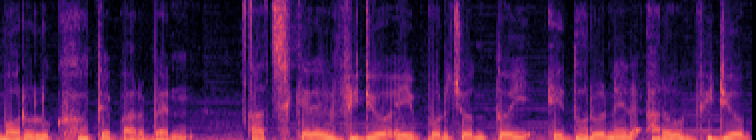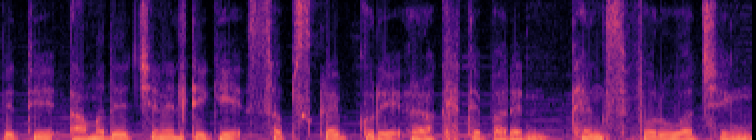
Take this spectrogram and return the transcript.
বড়লোক হতে পারবেন। আজকের ভিডিও এই পর্যন্তই। এই ধরনের আরও ভিডিও পেতে আমাদের চ্যানেলটিকে সাবস্ক্রাইব করে রাখতে পারেন। Thanks for watching.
